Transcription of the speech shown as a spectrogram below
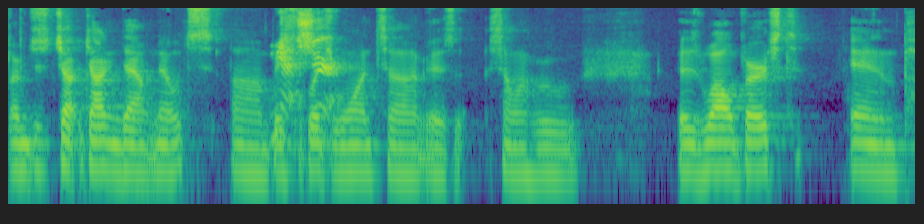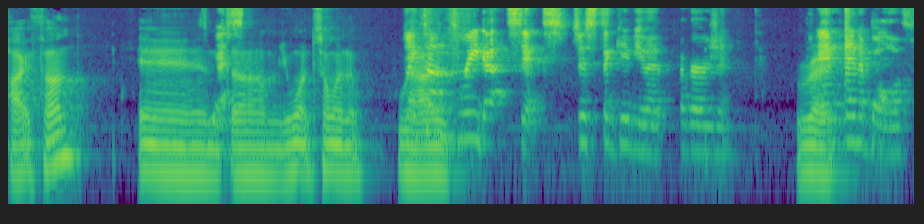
I'm just jot- jotting down notes. Um, Yeah, basically what you want uh, is someone who is well versed in Python, and Yes. um, you want someone who Python has 3.6, just to give you a, a version, right and, and above,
